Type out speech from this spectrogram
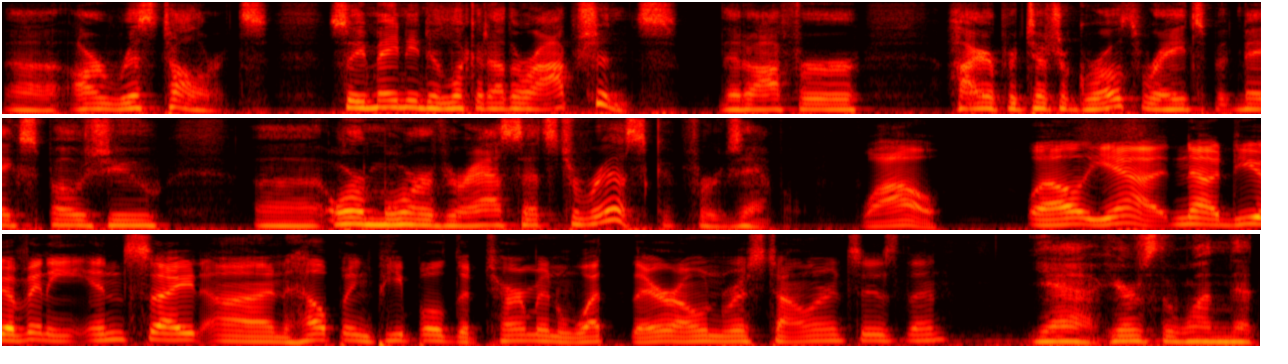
uh, our risk tolerance. So, you may need to look at other options that offer higher potential growth rates, but may expose you uh, or more of your assets to risk, for example. Wow. Well, yeah. Now, do you have any insight on helping people determine what their own risk tolerance is then? Yeah, here's the one that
